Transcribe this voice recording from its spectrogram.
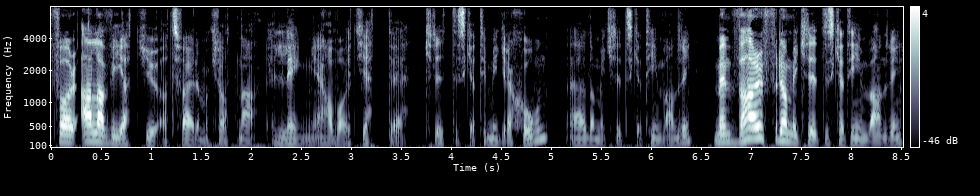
För alla vet ju att Sverigedemokraterna länge har varit jättekritiska till migration. Eh, De är kritiska till invandring. Men varför de är kritiska till invandring,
